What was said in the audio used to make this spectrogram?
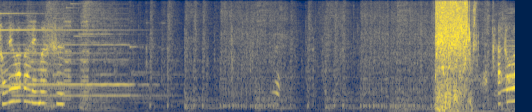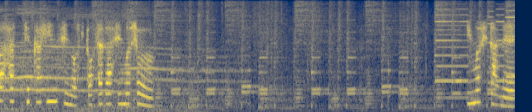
それはバレます。あとはハッチか瀕死の人探しましょう。いましたね。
